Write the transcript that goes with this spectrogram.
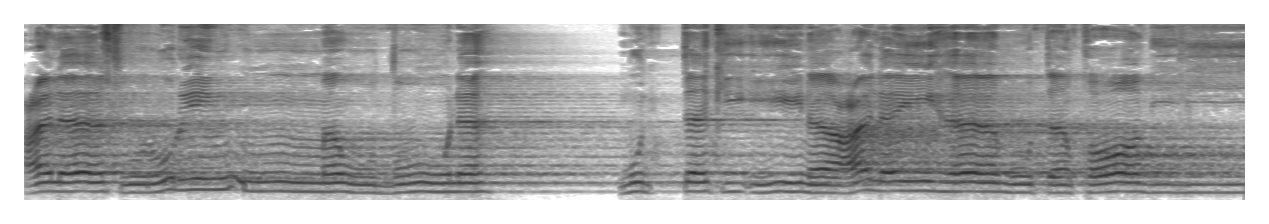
على سرر موضونة متكئين عليها متقابلين.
